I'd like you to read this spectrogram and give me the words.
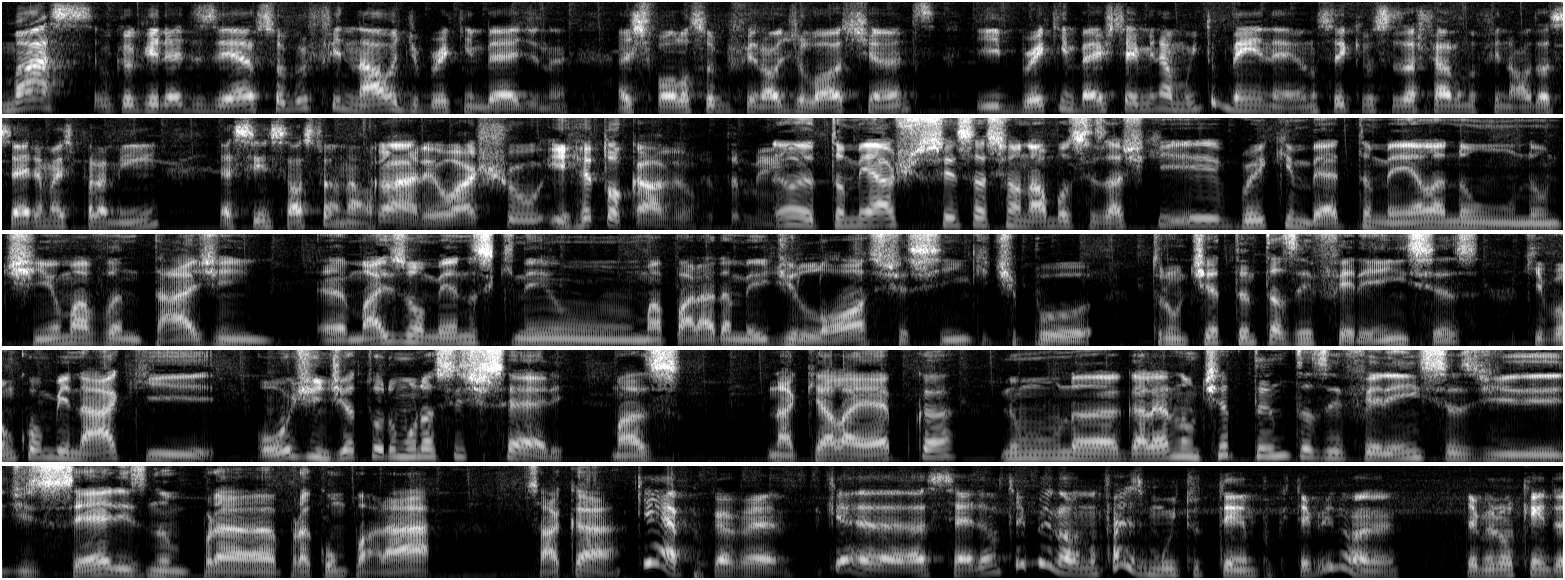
Mas o que eu queria dizer é sobre o final de Breaking Bad, né? A gente falou sobre o final de Lost antes e Breaking Bad termina muito bem, né? Eu não sei o que vocês acharam no final da série, mas para mim é sensacional. Cara, eu acho irretocável. Eu também. Eu, eu também acho sensacional. Vocês acham que Breaking Bad também ela não, não tinha uma vantagem é, mais ou menos que nem um, uma parada meio de Lost, assim, que tipo tu não tinha tantas referências que vão combinar que hoje em dia todo mundo assiste série, mas naquela época, não, a galera não tinha tantas referências de, de séries não, pra, pra comparar, saca? Que época, velho? Porque a série não terminou, não faz muito tempo que terminou, né? Terminou quem?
